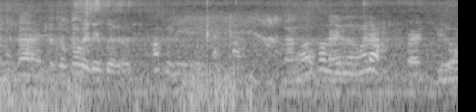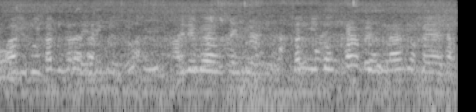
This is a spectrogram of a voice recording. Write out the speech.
เข้าไปในเมืองเข้าไปในเมืองเข้าไปในเมืองไหมล่ะเอาดีคุณครับก็ได้ในเมืองในเมืองในเมืองมันมีตรงข้ามโรงร้านกาแฟทาง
